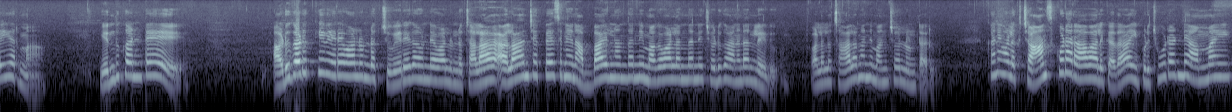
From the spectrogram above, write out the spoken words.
చెయ్యరమ్మా ఎందుకంటే అడుగడుక్కి వేరే వాళ్ళు ఉండొచ్చు వేరేగా ఉండేవాళ్ళు ఉండొచ్చు. అలా అలా అని చెప్పేసి నేను అబ్బాయిలందరినీ మగవాళ్ళందరినీ చెడుగా అనడం లేదు. వాళ్ళలో చాలామంది మంచోళ్ళు ఉంటారు. కానీ వాళ్ళకి ఛాన్స్ కూడా రావాలి కదా. ఇప్పుడు చూడండి అమ్మాయి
